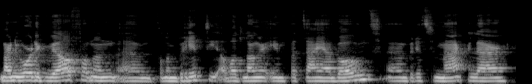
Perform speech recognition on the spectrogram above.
Maar nu hoorde ik wel van een, um, van een Brit die al wat langer in Pattaya woont, een Britse makelaar.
